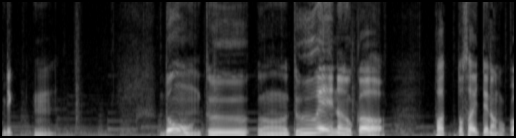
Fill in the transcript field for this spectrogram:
でうん。ドーン、トゥー、うん、トゥーウェイなのか、パッと咲いてなのか、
